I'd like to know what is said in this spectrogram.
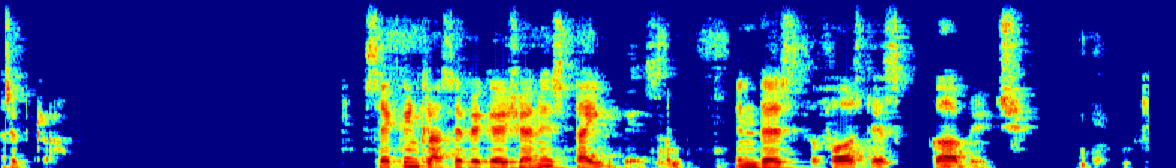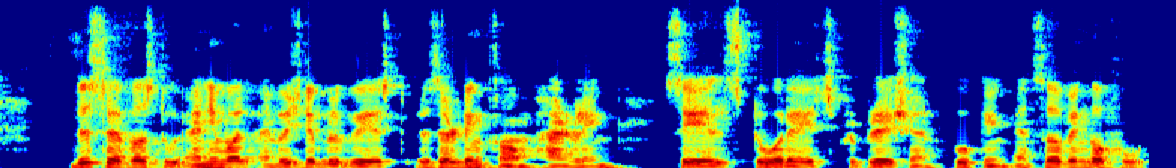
etc. Second classification is type based. In this, the first is garbage. This refers to animal and vegetable waste resulting from handling, sales, storage, preparation, cooking, and serving of food.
